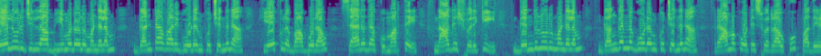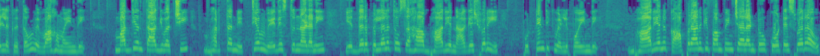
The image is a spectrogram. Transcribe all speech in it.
ఏలూరు జిల్లా భీమడోలు మండలం గంటావారిగూడెంకు చెందిన ఏకుల బాబురావు శారదా కుమార్తె నాగేశ్వరికి దెందులూరు మండలం గంగన్నగూడెంకు చెందిన రామకోటేశ్వరరావుకు పదేళ్ళ క్రితం వివాహమైంది. మద్యం తాగి వచ్చి భర్త నిత్యం వేధిస్తున్నాడని ఇద్దరు పిల్లలతో సహా భార్య నాగేశ్వరి పుట్టింటికి వెళ్ళిపోయింది భార్యను కాపురానికి పంపించాలంటూ కోటేశ్వరరావు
